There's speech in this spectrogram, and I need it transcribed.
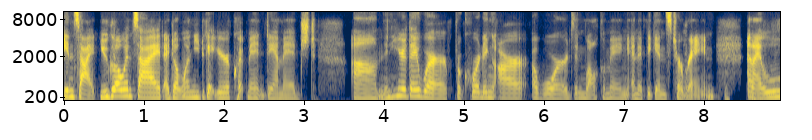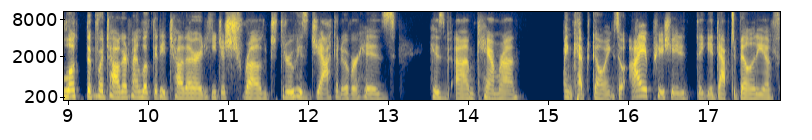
inside, you go inside. I don't want you to get your equipment damaged. Um, and here they were recording our awards and welcoming, and it begins to rain. And I looked, the photographer, I looked at each other, and he just shrugged, threw his jacket over his his um, camera and kept going. So I appreciated the adaptability of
